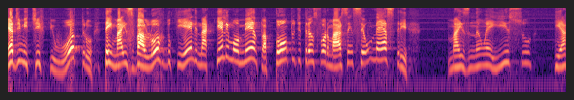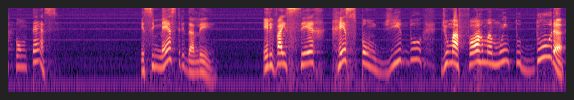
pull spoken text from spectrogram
É admitir que o outro tem mais valor do que ele naquele momento, a ponto de transformar-se em seu mestre. Mas não é isso que acontece. Esse mestre da lei, ele vai ser respondido de uma forma muito dura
